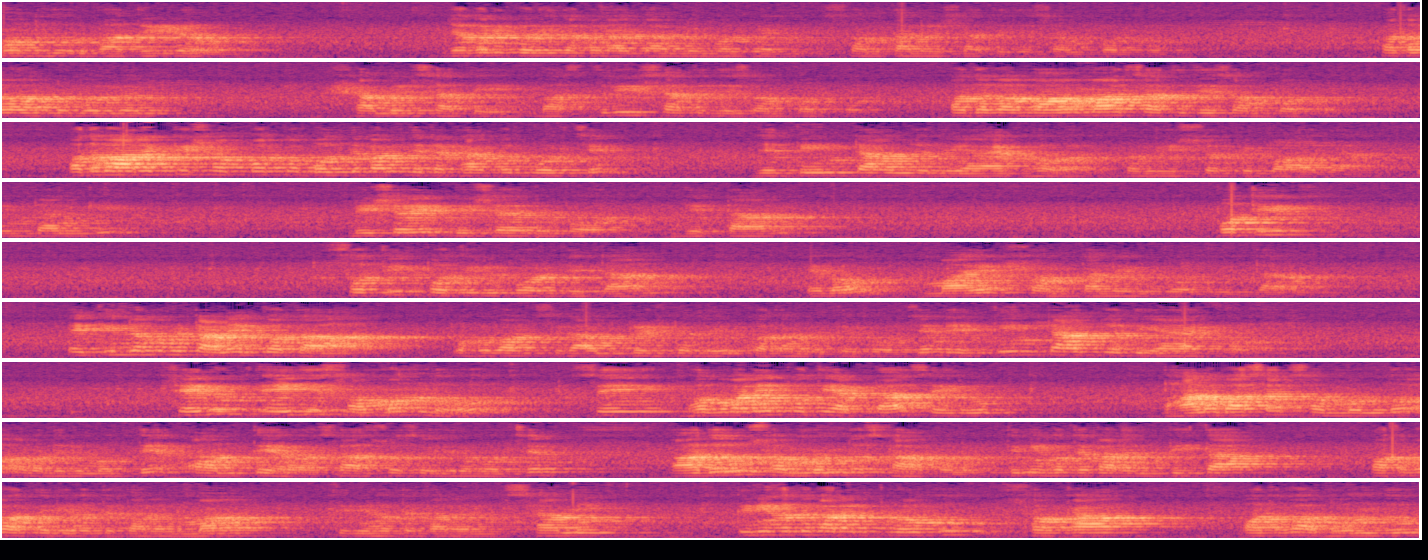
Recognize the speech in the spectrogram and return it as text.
মধুর বা দৃঢ়? যখনই করি তখন হয়তো আপনি বলবেন সন্তানের সাথে যে সম্পর্ক, অথবা আপনি বলবেন স্বামীর সাথে বা স্ত্রীর সাথে যে সম্পর্ক, অথবা বাবা মার সাথে যে সম্পর্ক, অথবা আরেকটি সম্পর্ক বলতে পারেন যেটা ঠাকুর বলছেন যে তিন টান যদি এক হয়, তবে ঈশ্বরকে পাওয়া যায়। তিন টান কি? বিষয়ের বিষয়ের উপর যে টান, পতির, সতীর পতির উপর যে টান, এবং মায়ের সন্তানের উপর যে টান। এই তিন রকমের টানের কথা ভগবান শ্রীরামকৃষ্ণদেব কথা মেতে বলছেন, এই তিন টান যদি এক হয়, সেইরূপ এই যে সম্বন্ধ সেই ভগবানের প্রতি একটা সেইরূপ ভালোবাসার সম্বন্ধ আমাদের মধ্যে আনতে হয়। শাস্ত্র সেই জন্য বলছেন, আদৌ সম্বন্ধ স্থাপন। তিনি হতে পারেন পিতা, অথবা তিনি হতে পারেন মা, তিনি হতে পারেন স্বামী, তিনি হতে পারেন প্রভু, সখা, অথবা বন্ধু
